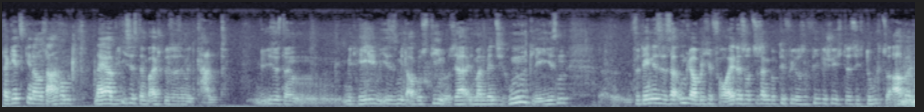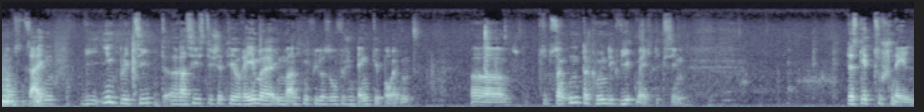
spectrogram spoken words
da geht es genau darum, naja, wie ist es denn beispielsweise mit Kant? Wie ist es denn mit Hegel, wie ist es mit Augustinus? Ja? Ich meine, wenn Sie Hund lesen, für den ist es eine unglaubliche Freude, sozusagen durch die Philosophiegeschichte sich durchzuarbeiten und zu zeigen, wie implizit rassistische Theoreme in manchen philosophischen Denkgebäuden äh, sozusagen untergründig wirkmächtig sind. Das geht zu schnell.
